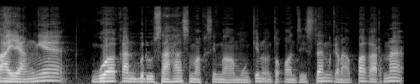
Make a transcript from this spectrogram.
tayangnya gue akan berusaha semaksimal mungkin untuk konsisten. Kenapa? Karena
